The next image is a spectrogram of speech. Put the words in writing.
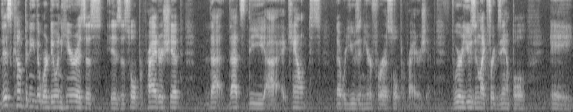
This company that we're doing here is a, is a sole proprietorship. That, that's the uh, accounts that we're using here for a sole proprietorship. If we are using, like, for example, a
